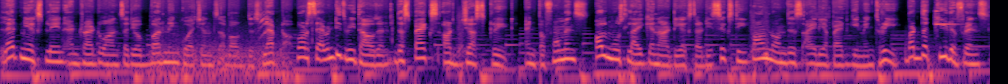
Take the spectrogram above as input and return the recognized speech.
Let me explain and try to answer your burning questions about this laptop. For 73,000, the specs are just great and performance almost like an RTX 3060 found on this IdeaPad Gaming 3. But the key difference,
